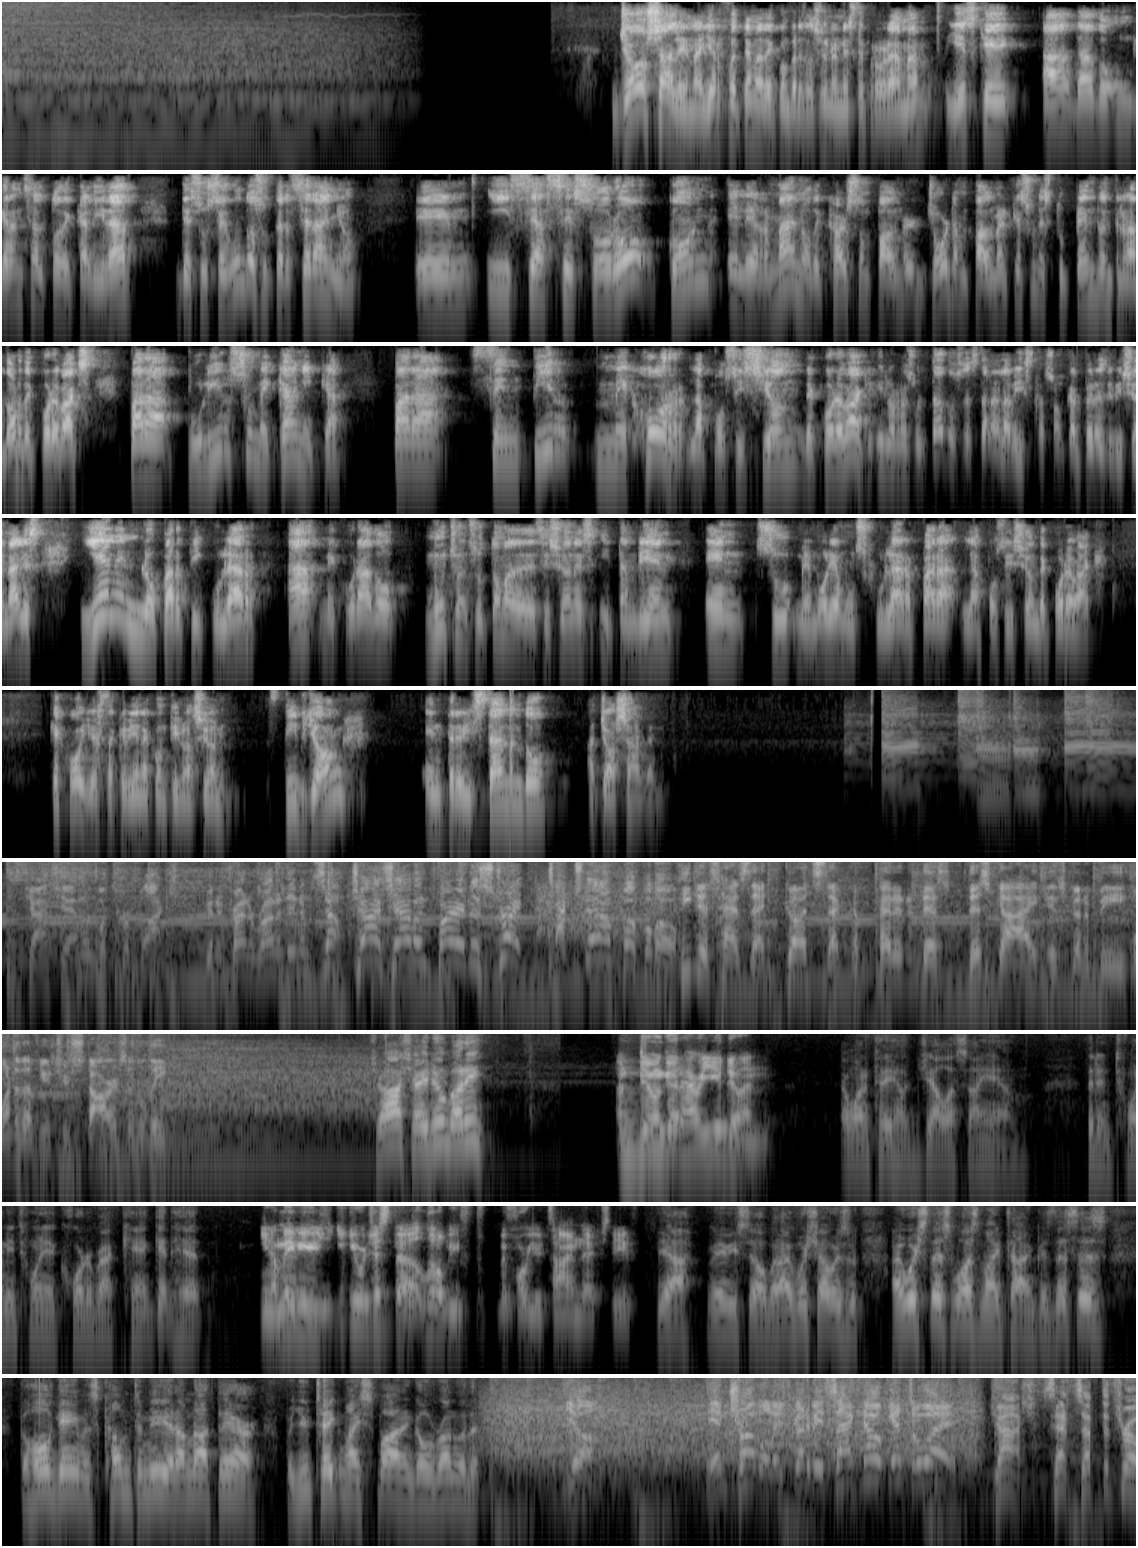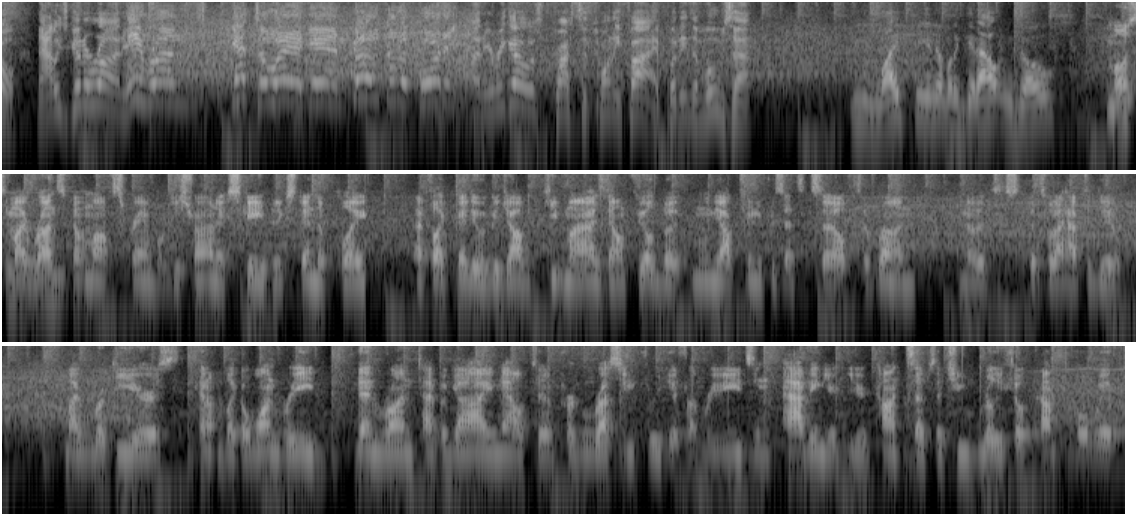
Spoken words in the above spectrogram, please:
Josh Allen ayer fue tema de conversación en este programa y es que ha dado un gran salto de calidad de su segundo a su tercer año eh, y se asesoró con el hermano de Carson Palmer, Jordan Palmer, que es un estupendo entrenador de quarterbacks, para pulir su mecánica, para sentir mejor la posición de quarterback y los resultados están a la vista, son campeones divisionales y él en lo particular ha mejorado mucho en su toma de decisiones y también en su memoria muscular para la posición de quarterback. Qué joya esta que viene a continuación. Steve Young entrevistando a Josh Allen. Josh Allen looks for blocks. Going to try to run it in himself. Josh Allen fired a strike. Touchdown, Buffalo. He just has that guts, that competitiveness. This guy is going to be one of the future stars of the league. Josh, how you doing, buddy? I'm doing good. How are you doing? I want to tell you how jealous I am that in 2020 a quarterback can't get hit. You know, maybe you were just a little bit before your time there, Steve. Yeah, maybe so. But I wish I was. I wish this was my time because this is the whole game has come to me and I'm not there. But you take my spot and go run with it. Young in trouble. He's going to be sacked. No, gets away. Josh sets up the throw. Now he's going to run. He runs, gets away again, goes to the 40. And here he goes, across the 25, putting the moves on. You like being able to get out and go? Most of my runs come off scramble, just trying to escape and extend the play. I feel like I do a good job of keeping my eyes downfield, but when the opportunity presents itself to run, you know, that's that's what I have to do. My rookie year is kind of like a one read, then run type of guy. Now to progressing through different reads and having your, your concepts that you really feel comfortable with.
